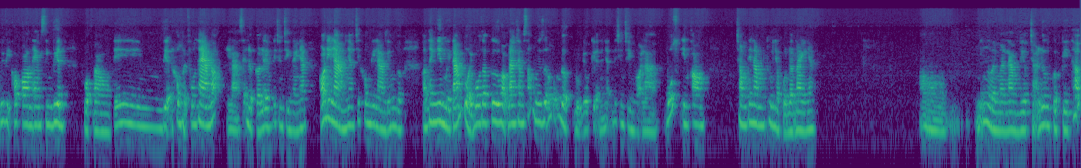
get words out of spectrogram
quý vị có con em sinh viên thuộc vào cái diện không phải full time đó là sẽ được lên cái chương trình này nha. Có đi làm nha chứ không đi làm thì không được. Còn thanh niên 18 tuổi vô gia cư hoặc đang chăm sóc nuôi dưỡng cũng được đủ điều kiện để nhận cái chương trình gọi là boost income trong cái năm thu nhập của đợt này nha. Ờ, những người mà làm việc trả lương cực kỳ thấp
